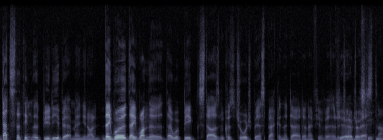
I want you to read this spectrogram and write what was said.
that's the thing. The beauty about Man United, they were they won the they were big stars because George Best back in the day. I don't know if you've ever heard of Yeah, George Bestie. Best, No.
